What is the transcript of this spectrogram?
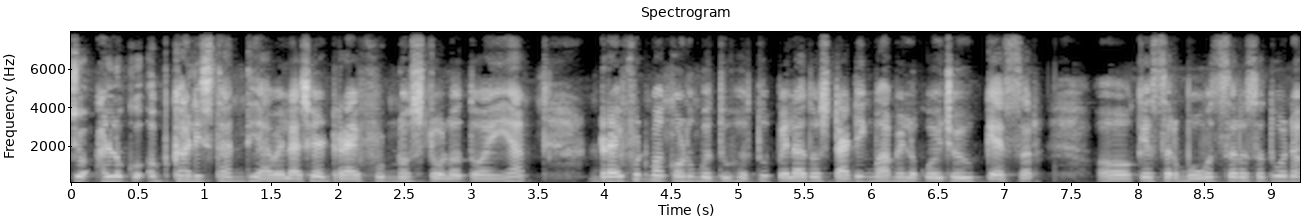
જો આ લોકો અફઘાનિસ્તાનથી આવેલા છે ડ્રાય ફ્રૂટનો સ્ટોલ હતો અહીંયા. ડ્રાયફ્રૂટમાં ઘણું બધું હતું. પહેલાં તો સ્ટાર્ટિંગમાં અમે લોકોએ જોયું કેસર. કેસર બહુ જ સરસ હતું અને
